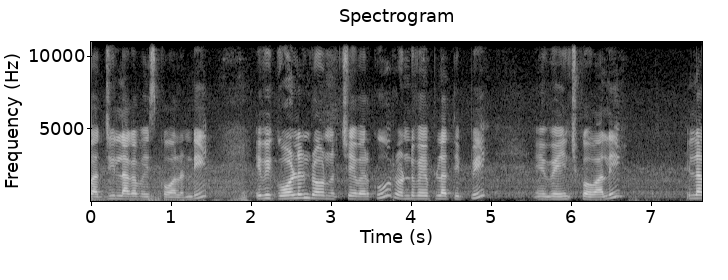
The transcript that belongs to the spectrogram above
బజ్జీలాగా వేసుకోవాలండి. ఇవి గోల్డెన్ బ్రౌన్ వచ్చే వరకు రెండు వైపులా తిప్పి వేయించుకోవాలి. ఇలా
